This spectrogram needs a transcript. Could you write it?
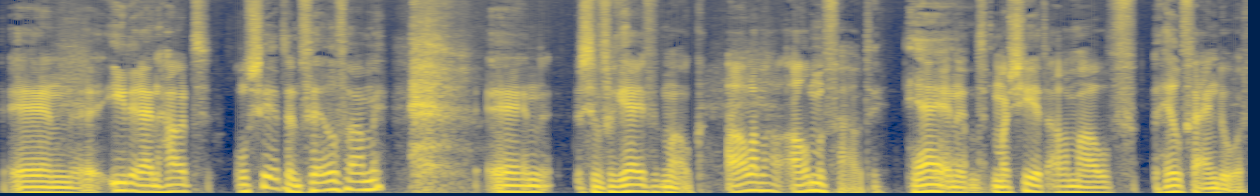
En iedereen houdt ontzettend veel van me. En ze vergeven me ook allemaal al mijn fouten. Ja, ja. En het marcheert allemaal heel fijn door.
